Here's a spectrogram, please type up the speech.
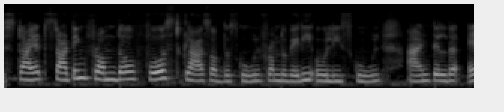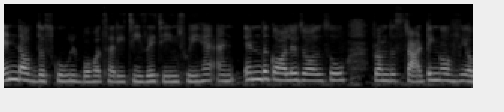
start starting from the first class of the school from the very early school and till the end of the school बहुत सारी चीज़ें चेंज हुई हैं and in the college also from the starting of your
